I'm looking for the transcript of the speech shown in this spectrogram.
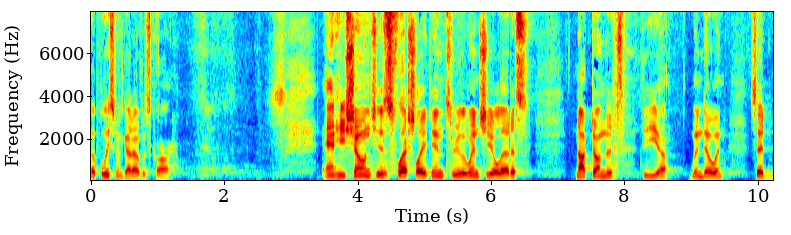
a policeman got out of his car. And he shone his flashlight in through the windshield at us, knocked on the, the uh, window, and said,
